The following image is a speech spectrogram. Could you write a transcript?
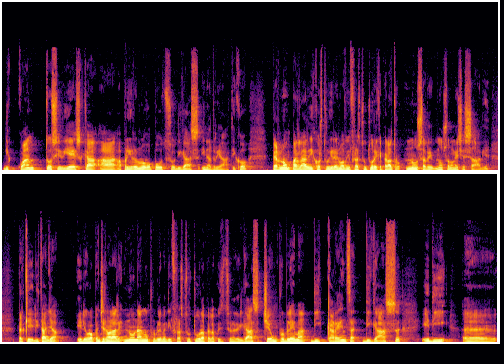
di quanto si riesca a aprire un nuovo pozzo di gas in Adriatico, per non parlare di costruire nuove infrastrutture che peraltro non, sare- non sono necessarie, perché l'Italia e l'Europa in generale non hanno un problema di infrastruttura per l'acquisizione del gas, c'è un problema di carenza di gas e di eh,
